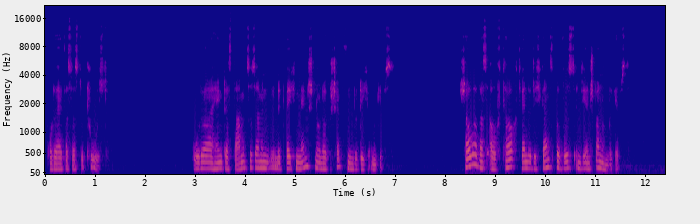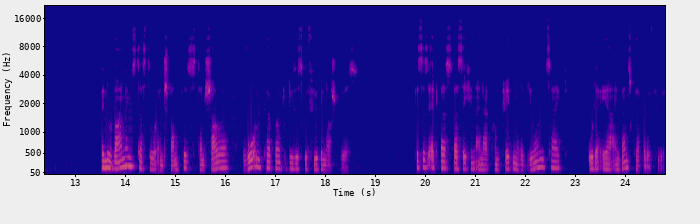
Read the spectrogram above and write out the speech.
oder etwas, was du tust? Oder hängt das damit zusammen, mit welchen Menschen oder Geschöpfen du dich umgibst? Schaue, was auftaucht, wenn du dich ganz bewusst in die Entspannung begibst. Wenn du wahrnimmst, dass du entspannt bist, dann schaue, wo im Körper du dieses Gefühl genau spürst. Ist es etwas, was sich in einer konkreten Region zeigt oder eher ein Ganzkörpergefühl?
